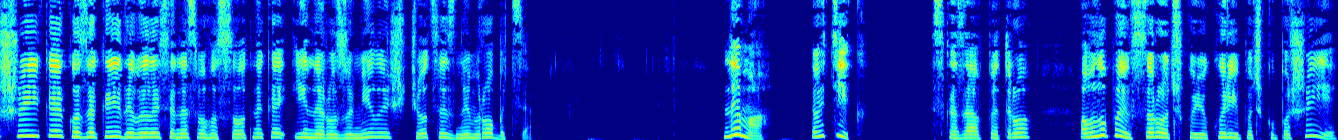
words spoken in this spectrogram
Шийка і козаки дивилися на свого сотника і не розуміли, що це з ним робиться. Нема, втік, сказав Петро, влупив сорочкою куріпочку по шиї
